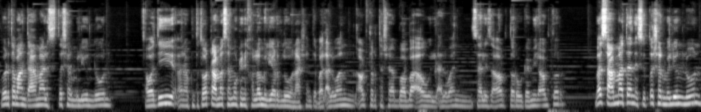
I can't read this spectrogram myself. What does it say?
وغير طبعا دعمها ل 16 مليون لون. هو دي أنا كنت أتوقع مثلا ممكن يخلوها مليار لون عشان تبقى الألوان أكتر تشابه بقى والالوان سلسة أكتر وجميلة أكتر. بس عامة ال 16 مليون لون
